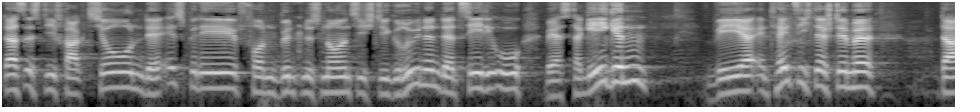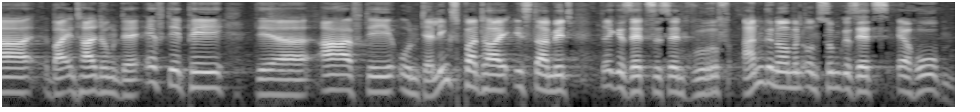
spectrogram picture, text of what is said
Das ist die Fraktion der SPD, von BÜNDNIS 90 die GRÜNEN, der CDU. Wer ist dagegen? Wer enthält sich der Stimme? Da bei Enthaltung der FDP, der AfD und der Linkspartei ist damit der Gesetzentwurf angenommen und zum Gesetz erhoben.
